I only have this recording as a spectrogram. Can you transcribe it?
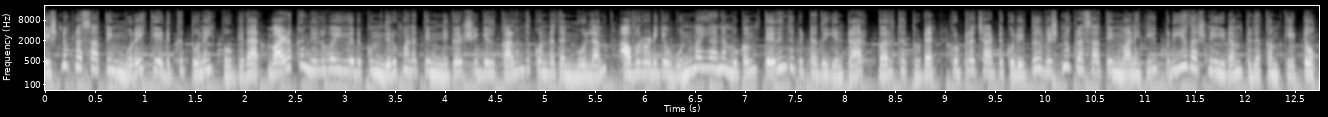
விஷ்ணு பிரசாத்தின் முறைகேடுக்கு துணை போகிறார். வழக்கு நிலுவையில் இருக்கும் நிறுவனத்தின் நிகழ்ச்சியில் கலந்து கொண்டதன் மூலம் அவருடைய உண்மையான முகம் தெரிந்துவிட்டது என்றார் வருத்தத்துடன். குற்றச்சாட்டு குறித்து விஷ்ணு பிரசாத்தின் மனைவி பிரியதர்ஷினியிடம் விளக்கம் கேட்டோம்.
